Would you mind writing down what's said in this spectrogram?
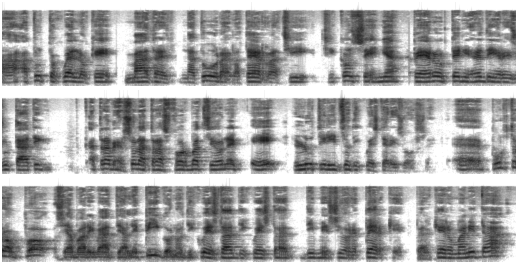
a, a tutto quello che madre natura, la terra ci, ci consegna per ottenere dei risultati attraverso la trasformazione e l'utilizzo di queste risorse. Eh, purtroppo siamo arrivati all'epigono di questa, di questa dimensione. Perché? Perché l'umanità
